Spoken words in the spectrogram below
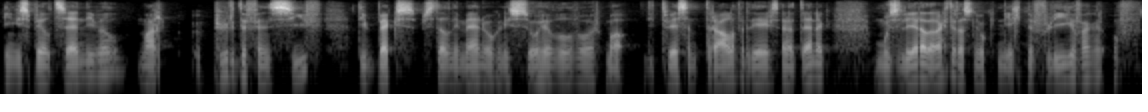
ingespeeld zijn die wel. Maar puur defensief, die backs stellen in mijn ogen niet zo heel veel voor. Maar die twee centrale verdedigers en uiteindelijk Muslera daarachter, dat is nu ook niet echt een vliegenvanger. Of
